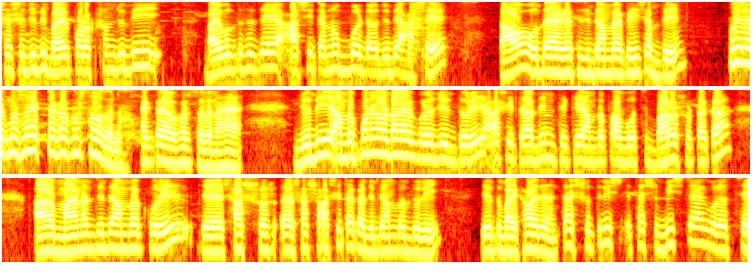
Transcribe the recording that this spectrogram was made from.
শেষে যদি ভাইয়ের প্রোডাকশন যদি ভাই বলতেছে যে আশিটা নব্বইটা যদি আসে তাও দেখা গেছে যদি আমরা একটা হিসাব দিই বৈশাখ মাসে এক টাকা খরচ হবে না। এক টাকা খরচ হবে না হ্যাঁ। যদি আমরা পনেরো টাকা করে যদি ধরি আশিটা ডিম থেকে আমরা পাবো হচ্ছে বারোশো টাকা। আর মাইনাস যদি আমরা করি যে সাতশো সাতশো আশি টাকা যদি আমরা ধরি যেহেতু ভাই খাওয়াই দেন চারশো তিরিশ চারশো বিশ টাকা করে হচ্ছে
